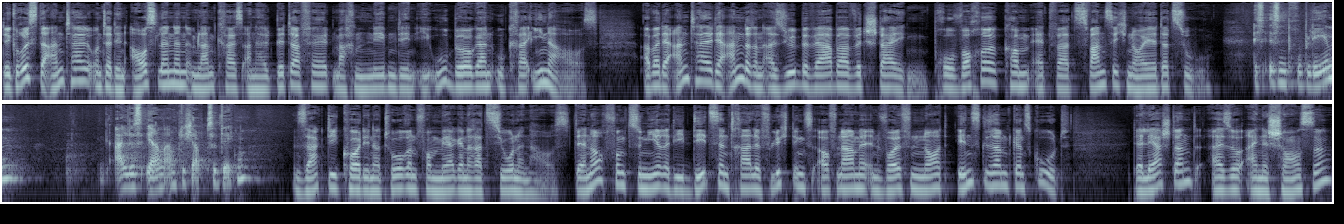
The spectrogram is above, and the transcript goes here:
Der größte Anteil unter den Ausländern im Landkreis Anhalt-Bitterfeld machen neben den EU-Bürgern Ukrainer aus. Aber der Anteil der anderen Asylbewerber wird steigen. Pro Woche kommen etwa 20 neue dazu. Es ist ein Problem, alles ehrenamtlich abzudecken sagt die Koordinatorin vom Mehrgenerationenhaus. Dennoch funktioniere die dezentrale Flüchtlingsaufnahme in Wolfen Nord insgesamt ganz gut. Der Leerstand also eine Chance?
